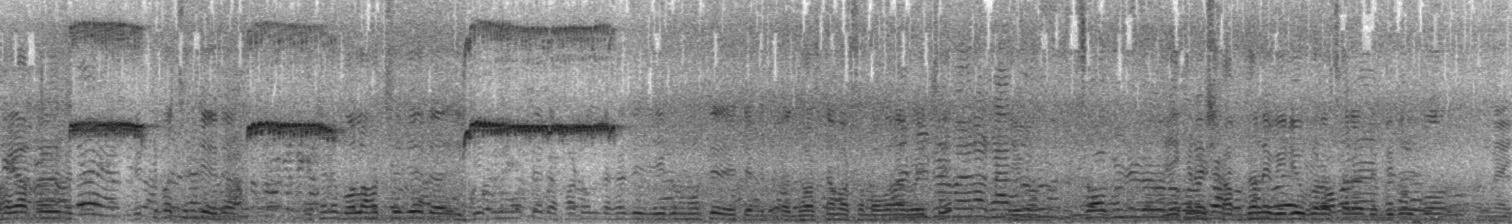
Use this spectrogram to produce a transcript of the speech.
ভাই আপনারা দেখতে পাচ্ছেন যে এটা এখানে বলা হচ্ছে যে যে কোনো মুহূর্তে এটা ফাটল দেখা যায় যে কোনো মুহূর্তে ধস নামার সম্ভাবনা রয়েছে। এখানে সাবধানে ভিডিও করা ছাড়া এটা বিকল্প নেই।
